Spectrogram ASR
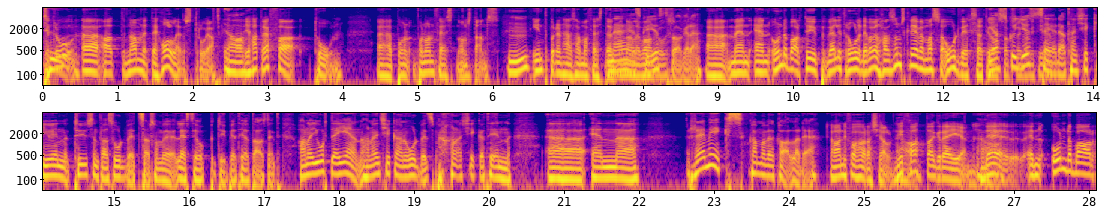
Jag Toon. tror eh, att namnet är holländskt, tror jag. Ja. Jag har träffat Torn eh, på, på någon fest någonstans. Inte på den här samma festen Mm. Nej, jag skulle just fråga det. Eh, men en underbar typ, väldigt rolig. Det var väl han som skrev en massa ordvitsar till Jag oss också skulle just säga det, att han skickar ju in tusentals ordvitsar som vi läste upp typ i ett helt avsnitt. Han har gjort det igen. Han har inte skickat en ordvits, men han har skickat in eh, en remix, kan man väl kalla det. Ja, ni får höra själv. Ni Ja. fattar grejen. Ja. Det är en underbar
